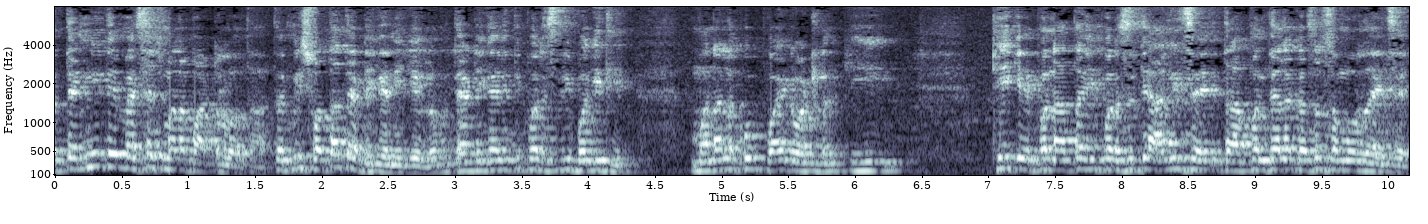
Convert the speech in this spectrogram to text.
तर त्यांनी ते मेसेज मला पाठवला होता. तर मी स्वतः त्या ठिकाणी गेलो. त्या ठिकाणी ती परिस्थिती बघितली. मनाला खूप वाईट वाटलं की ठीक आहे पण आता ही परिस्थिती आलीच आहे तर आपण त्याला कसं समोर जायचंय?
